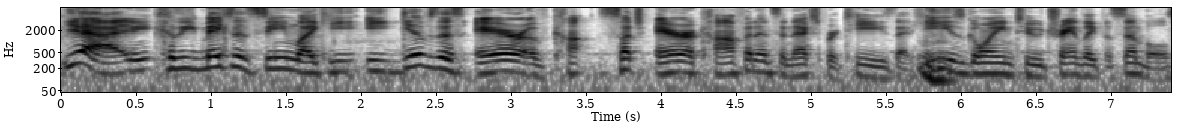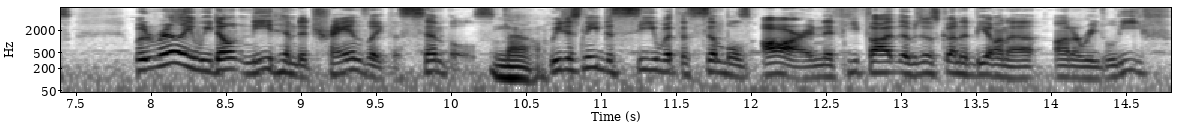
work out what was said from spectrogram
Yeah, because he makes it seem like he he gives this air of con- such air of confidence and expertise that Mm-hmm. he's going to translate the symbols. But really, we don't need him to translate the symbols. No. we just need to see what the symbols are. And if he thought it was just going to be on a on a relief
